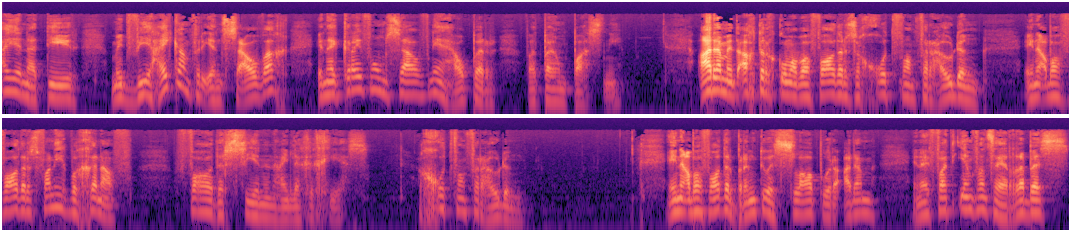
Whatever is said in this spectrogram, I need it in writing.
eie natuur met wie hy kan vereensgewig en hy kry vir homself nie 'n helper wat by hom pas nie. Adam het agtergekom Abba Vader is 'n God van verhouding en Abba Vader is van die begin af Vader, Seun en Heilige Gees. 'n God van verhouding. En Abba Vader bring toe 'n slaap oor Adam en hy vat een van sy ribbes,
